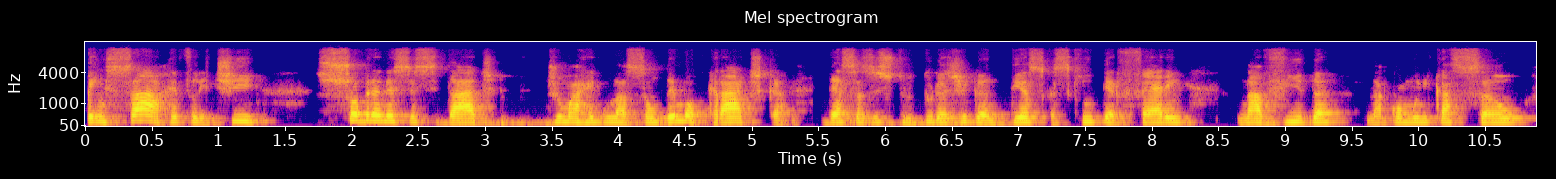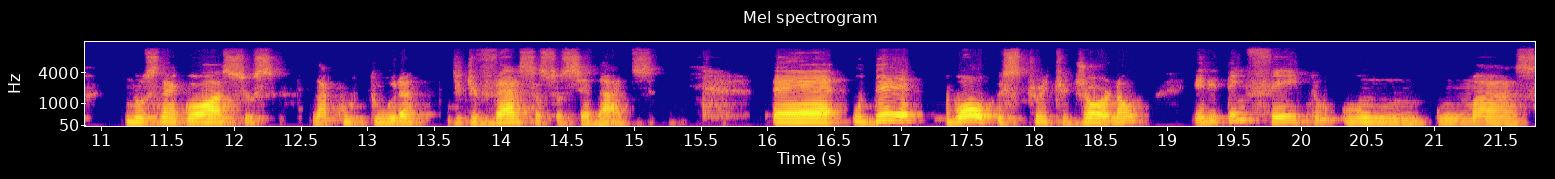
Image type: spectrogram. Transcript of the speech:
pensar, refletir sobre a necessidade de uma regulação democrática dessas estruturas gigantescas que interferem na vida, na comunicação, nos negócios, na cultura de diversas sociedades. É, o The Wall Street Journal ele tem feito um, umas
